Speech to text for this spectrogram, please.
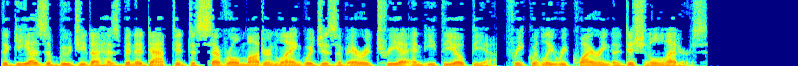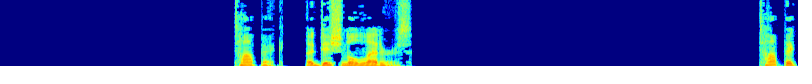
the Ge'ez abugida has been adapted to several modern languages of Eritrea and Ethiopia, frequently requiring additional letters. Topic: Additional letters. Topic:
